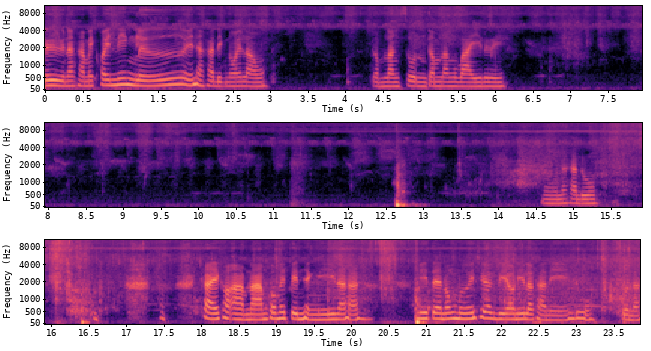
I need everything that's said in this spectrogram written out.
ดื้อนะคะ ไม่ค่อยนิ่งเลยนะคะ เด็กน้อยเรากำลังซนกำลังไวเลยดูนะคะดู ใครเขาอาบน้ำก็ไม่เป็นอย่างนี้นะคะ มีแต่น้องมือเชือกเดียวนี่แหละค่ะนี่ดูคนนะ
